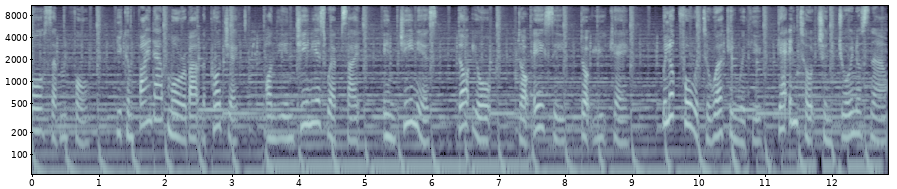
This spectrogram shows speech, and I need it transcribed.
474. You can find out more about the project on the Ingenious website ingenious.york.ac.uk. We look forward to working with you. Get in touch and join us now.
